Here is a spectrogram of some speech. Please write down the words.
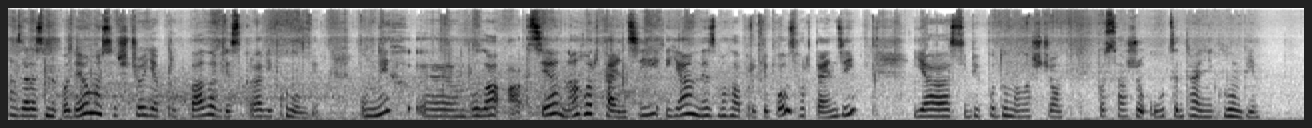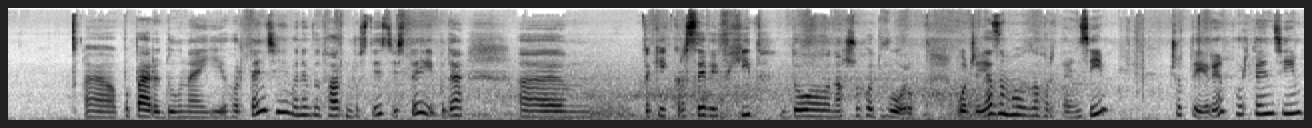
А зараз ми подивимося, що я придбала в яскравій клумбі. У них е, була акція на гортензії, я не змогла пройти повз гортензій. Я собі подумала, що посажу у центральній клумбі. Е, попереду у неї гортензії, вони будуть гарно рости, звісти, і буде е, такий красивий вхід до нашого двору. Отже, я замовила гортензії, чотири гортензії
